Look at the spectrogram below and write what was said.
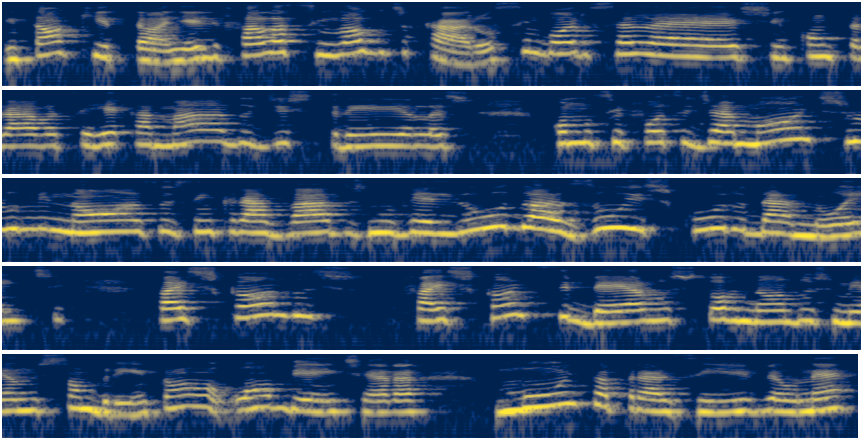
Então, aqui, Tânia, ele fala assim logo de cara: o simbório celeste encontrava-se recamado de estrelas, como se fossem diamantes luminosos encravados no veludo azul escuro da noite faz cantos e belos, tornando-os menos sombrios. Então, o ambiente era muito aprazível, né?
